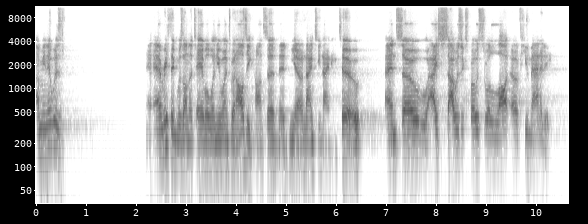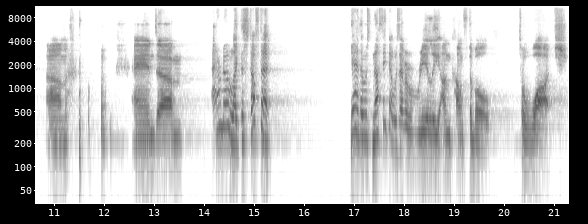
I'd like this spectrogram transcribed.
I mean, it was everything was on the table when you went to an Ozzy concert in you know 1992, and so I, I was exposed to a lot of humanity, um, and um, I don't know, like the stuff that, yeah, there was nothing that was ever really uncomfortable to watch.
